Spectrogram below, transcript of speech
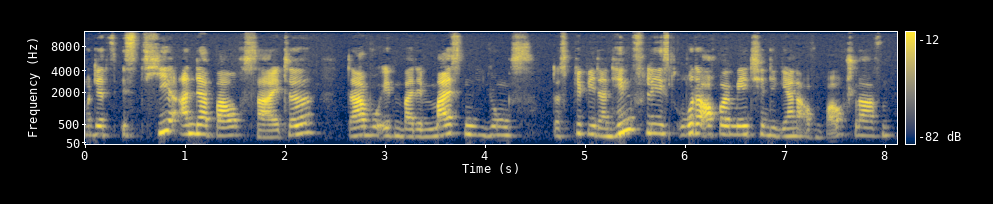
Und jetzt ist hier an der Bauchseite, da wo eben bei den meisten Jungs das Pipi dann hinfließt oder auch bei Mädchen, die gerne auf dem Bauch schlafen.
